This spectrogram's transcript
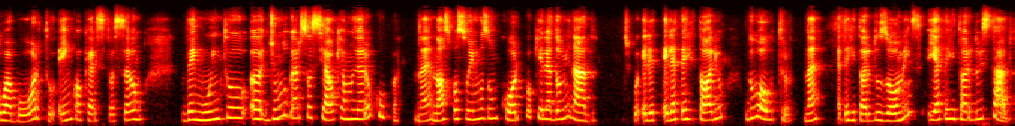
o aborto em qualquer situação, vem muito uh, de um lugar social que a mulher ocupa, né? Nós possuímos um corpo que ele é dominado, tipo, ele, ele é território do outro, né? É território dos homens e é território do Estado.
